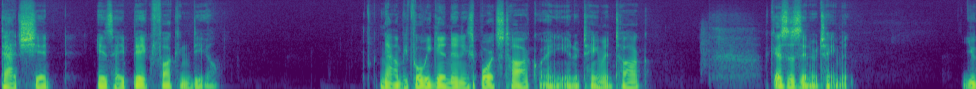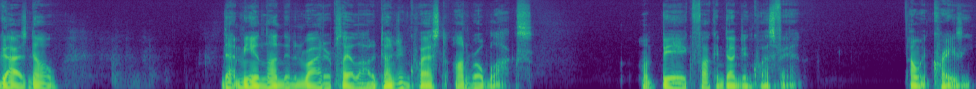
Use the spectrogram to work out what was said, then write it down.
that shit is a big fucking deal. Now, before we get into any sports talk or any entertainment talk, I guess it's entertainment. You guys know that me and London and Ryder play a lot of Dungeon Quest on Roblox. I'm a big fucking Dungeon Quest fan. I went crazy.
